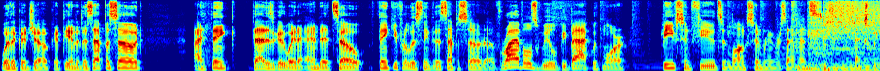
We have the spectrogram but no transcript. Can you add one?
with a good joke at the end of this episode. I think that is a good way to end it. So, thank you for listening to this episode of Rivals. We will be back with more beefs and feuds and long simmering resentments next week.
